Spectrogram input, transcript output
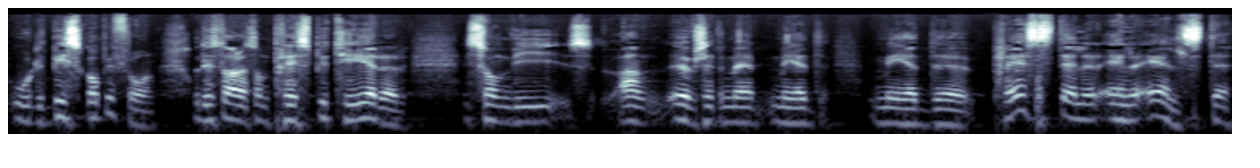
ordet biskop ifrån. Och det talas om presbyterer som vi översätter med, med, med eh, präst eller, eller äldste.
